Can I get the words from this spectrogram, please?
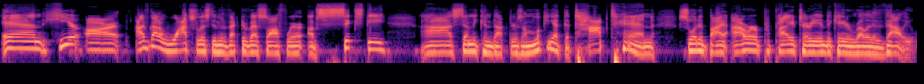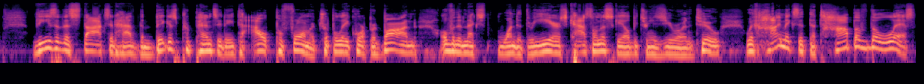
And here are, I've got a watch list in the VectorVest software of 60 uh, semiconductors. I'm looking at the top 10 sorted by our proprietary indicator relative value. These are the stocks that have the biggest propensity to outperform a AAA corporate bond over the next one to three years, cast on a scale between zero and two, with Himax at the top of the list,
